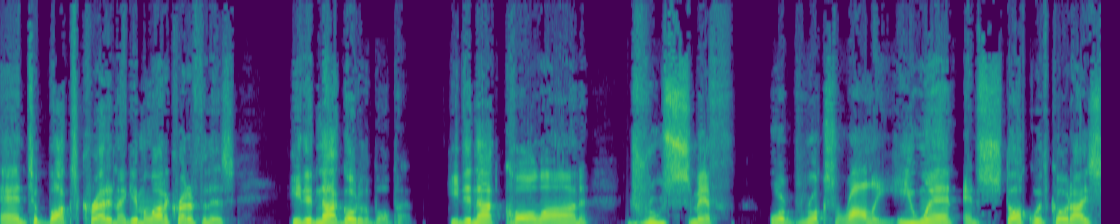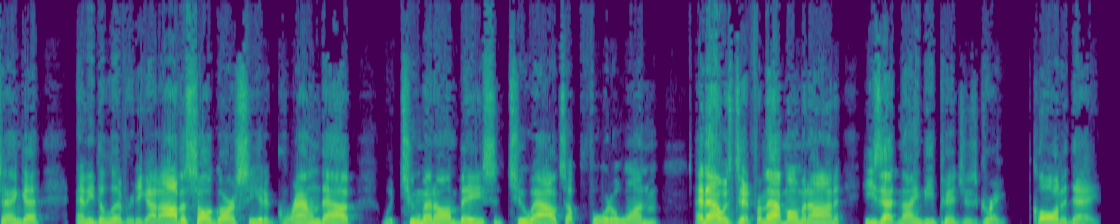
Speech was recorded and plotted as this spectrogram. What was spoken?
And to Buck's credit, and I give him a lot of credit for this, he did not go to the bullpen. He did not call on Drew Smith or Brooks Raley. He went and stuck with Kodai Senga and he delivered. He got Avisail Garcia to ground out with two men on base and two outs, up four to one. And that was it. From that moment on, he's at 90 pitches. Great. Call it a day.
